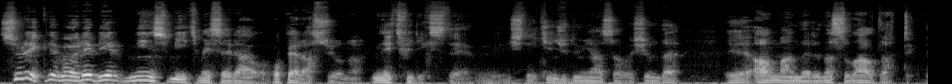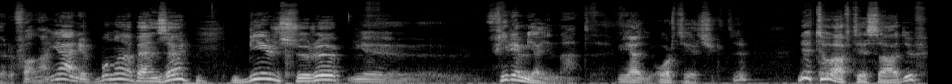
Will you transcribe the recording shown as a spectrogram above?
sürekli böyle bir mincemeat mesela operasyonu Netflix'te işte İkinci Dünya Savaşı'nda e, Almanları nasıl aldattıkları falan. Yani buna benzer bir sürü e, film yayınlandı. Yani ortaya çıktı. Ne tuhaf tesadüf.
